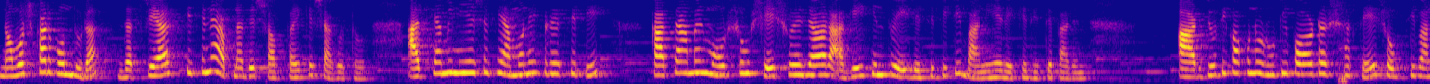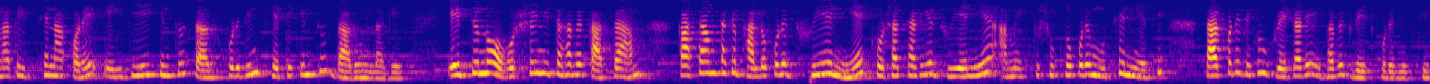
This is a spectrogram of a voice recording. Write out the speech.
নমস্কার বন্ধুরা, দ্য শ্রেয়াস কিচেনে আপনাদের সবাইকে স্বাগত। আজকে আমি নিয়ে এসেছি এমন এক রেসিপি কাঁচা আমের মরশুম শেষ হয়ে যাওয়ার আগেই কিন্তু এই রেসিপিটি বানিয়ে রেখে দিতে পারেন। আর যদি কখনো রুটি পরোটার সাথে সবজি বানাতে ইচ্ছে না করে, এই দিয়েই কিন্তু সার্ভ করে দিন, খেতে কিন্তু দারুণ লাগে। এর জন্য অবশ্যই নিতে হবে কাঁচা আম। কাঁচা আমটাকে ভালো করে ধুয়ে নিয়ে, খোসা ছাড়িয়ে ধুয়ে নিয়ে আমি একটু শুকনো করে মুছে নিয়েছি। তারপরে দেখুন গ্রেটারে এইভাবে গ্রেট করে নিচ্ছি।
